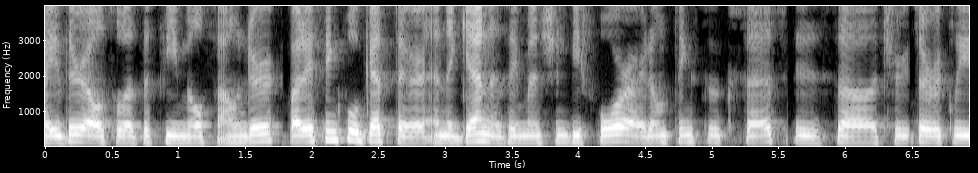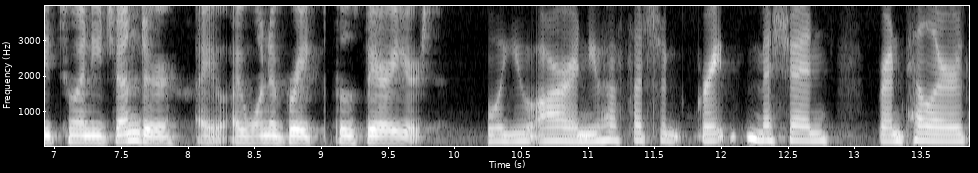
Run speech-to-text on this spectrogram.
either, also as a female founder. But I think we'll get there. And again, as I mentioned before, I don't think success is uh, directly to any gender. I, I want to break those barriers. Well, you are, and you have such a great mission, brand pillars,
